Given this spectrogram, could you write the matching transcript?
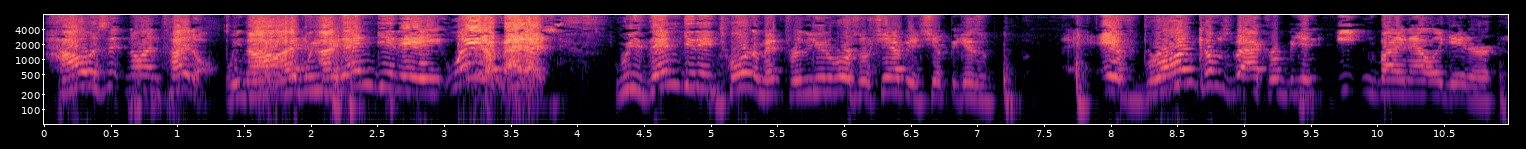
how is it non-title? We No, now- I- we I- then get a wait a minute. We then get a tournament for the Universal Championship because if Braun comes back from being eaten by an alligator,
